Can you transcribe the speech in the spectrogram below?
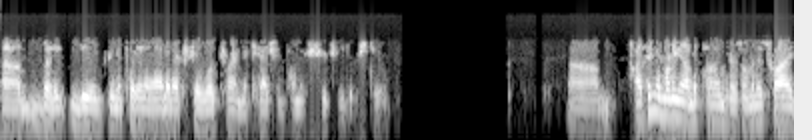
um, but it is going to put in a lot of extra work trying to catch and punish your cheaters too. Um, I think I'm running out of time here, so I'm going to try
